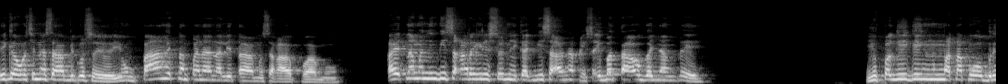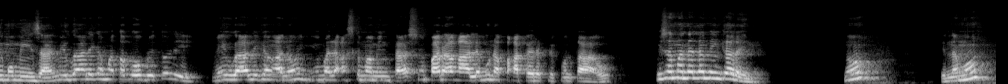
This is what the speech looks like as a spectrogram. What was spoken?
Ikaw, ang sinasabi ko sa'yo, yung pangit ng pananalita mo sa kapwa mo, kahit naman hindi sa karelasyon eh, kahit hindi sa anak eh, sa ibang tao ganyan ka eh. Yung pagiging matapobre mo minsan, may ugali kang matapobre tol eh. May ugali kang ano, yung malakas ka mamintas, yung para akala mo napaka-perfect mong tao. Bisa manalamin ka rin. No? Tignan mo.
